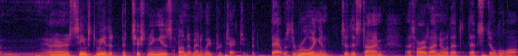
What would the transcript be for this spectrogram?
and it seems to me that petitioning is fundamentally protected. But that was the ruling, and to this time, as far as I know, that's, that's still the law.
